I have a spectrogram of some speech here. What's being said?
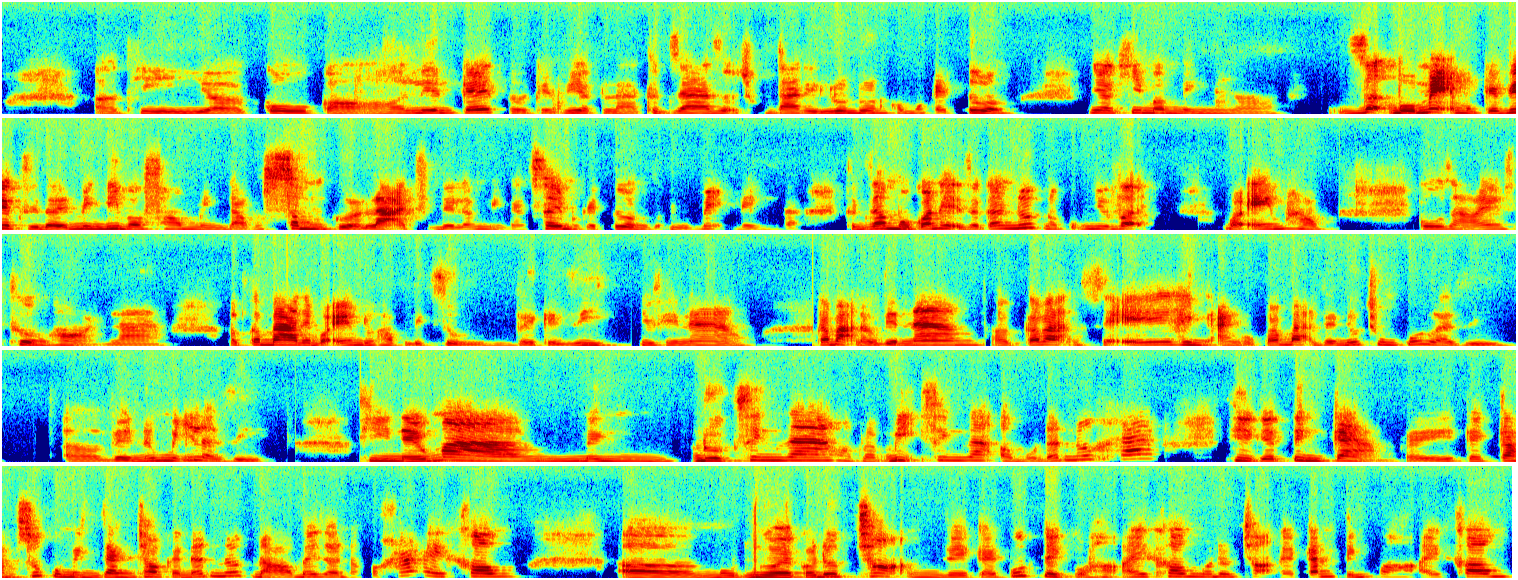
thì uh, cô có liên kết tới cái việc là thực ra giữa chúng ta thì luôn luôn có một cái tường. Nhưng mà khi mà mình uh, giận bố mẹ một cái việc gì đấy mình đi vào phòng mình đóng sầm cửa lại thì đấy là mình đang xây một cái tường với bố mẹ mình. Và thực ra mối quan hệ giữa các nước nó cũng như vậy bọn em học cô giáo em thường hỏi là ở cấp ba thì bọn em được học lịch sử về cái gì? Như thế nào? Các bạn ở Việt Nam ờ, các bạn sẽ hình ảnh của các bạn về nước Trung Quốc là gì? Ờ, về nước Mỹ là gì? Thì nếu mà mình được sinh ra hoặc là bị sinh ra ở một đất nước khác thì cái tình cảm cái cái cảm xúc của mình dành cho cái đất nước đó bây giờ nó có khác hay không? Uh, một người có được chọn về cái quốc tịch của họ hay không? Có được chọn cái căn tính của họ hay không?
